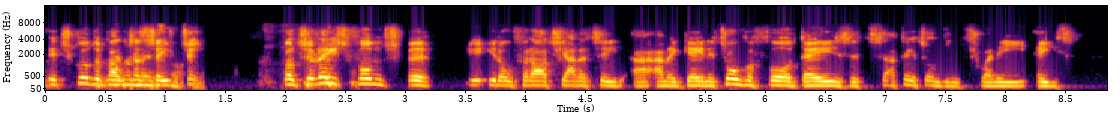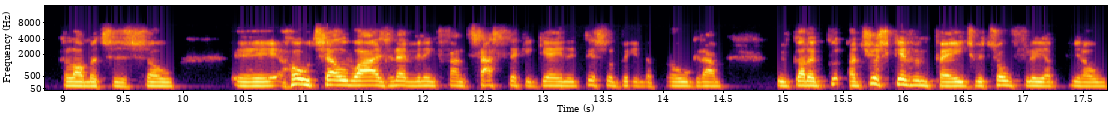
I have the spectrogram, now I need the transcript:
it's good about to say, to, well, to raise funds for you know, for our charity. Uh, and again, it's over four days. It's I think it's 128 kilometers. So uh, hotel wise and everything fantastic. Again, this will be in the program. We've got a, a just given page, which hopefully uh, you know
